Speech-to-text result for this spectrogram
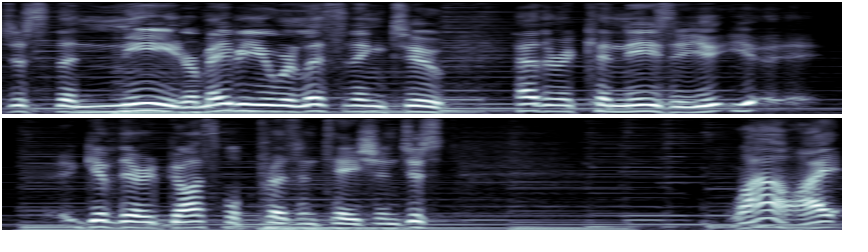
just the need, or maybe you were listening to Heather and Keneza you, you give their gospel presentation, just, wow, I,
